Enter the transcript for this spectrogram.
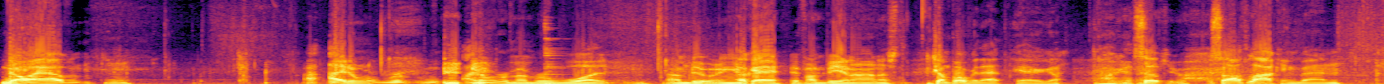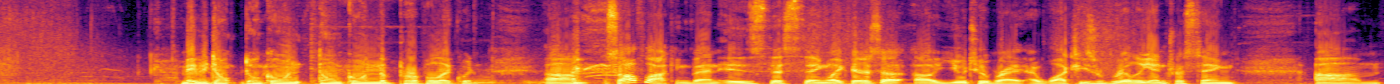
No, I haven't. I, I don't. Re- I don't remember what I'm doing. Okay. If I'm being honest. Jump over that. There you go. Okay, So, thank you. soft locking, Ben. Maybe don't don't go in don't go in the purple liquid. Um, soft locking, Ben, is this thing like there's a, a YouTuber I, I watch. He's really interesting. Um,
